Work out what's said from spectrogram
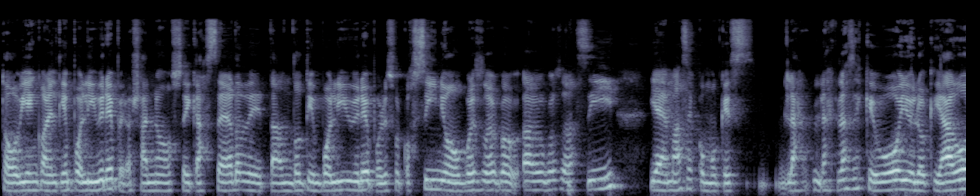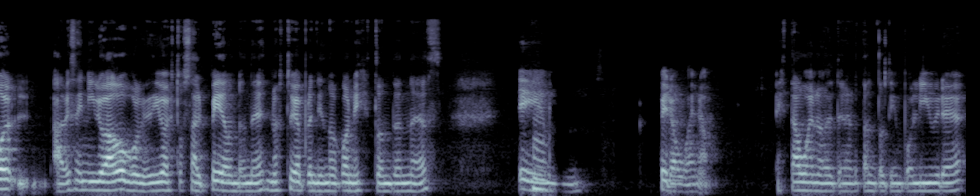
todo bien con el tiempo libre, pero ya no sé qué hacer de tanto tiempo libre, por eso cocino, por eso hago, cosas así. Y además es como que es- las, las clases que voy o lo que hago, a veces ni lo hago porque digo, esto es al pedo, ¿entendés? No estoy aprendiendo con esto, ¿entendés? Mm, Em, pero bueno, está bueno de tener tanto tiempo libre.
